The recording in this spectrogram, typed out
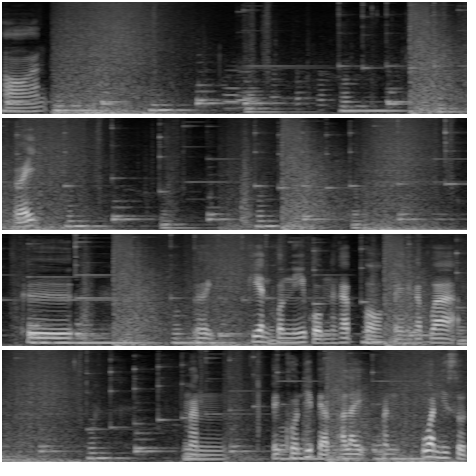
ถอนเฮ้ย คือเฮ้ยเพี้ยนคนนี้ผมนะครับ บอกเลยนะครับว่า มันเป็นคนที่แบบอะไรมันอ้วนที่สุด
